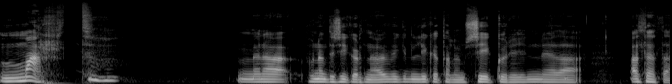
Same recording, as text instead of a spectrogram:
margt mhm meina, þú nefndi síkartna, við getum líka að tala um sigurinn eða allt þetta.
